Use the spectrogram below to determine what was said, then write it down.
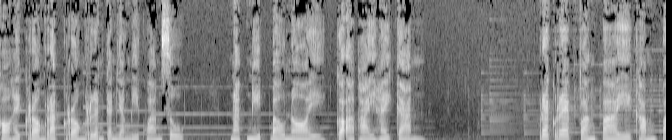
ขอให้ครองรักครองเรือนกันอย่างมีความสุข หนักนิดเบาหน่อยก็อภัยให้กัน แรกๆฟังไปขำไป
